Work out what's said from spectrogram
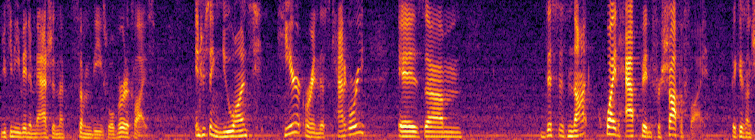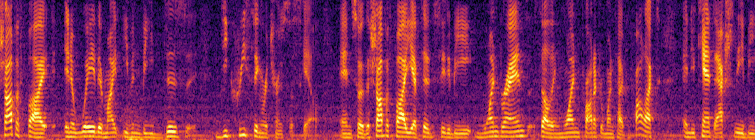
You can even imagine that some of these will verticalize. Interesting nuance here, or in this category, is um, this has not quite happened for Shopify because on Shopify, in a way, there might even be dis- decreasing returns to scale. And so the Shopify, you have to see to be one brand selling one product or one type of product, and you can't actually be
